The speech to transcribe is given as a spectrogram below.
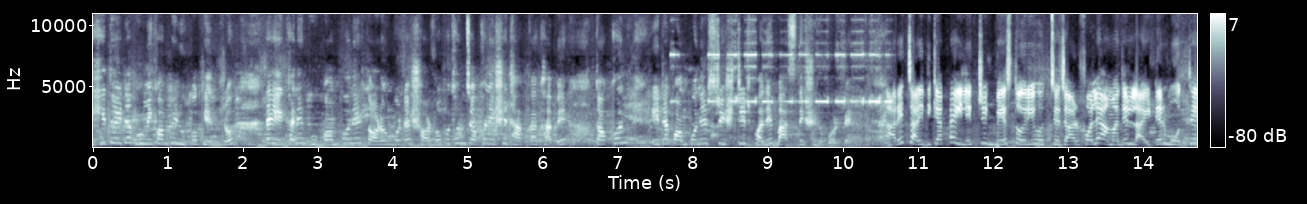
যেহেতু এটা ভূমিকম্পের উপকেন্দ্র তাই এখানে ভূকম্পনের তরঙ্গটা সর্বপ্রথম যখন এসে ধাক্কা খাবে তখন এটা কম্পনের সৃষ্টির ফলে বাঁচতে শুরু করবে। তারের চারিদিকে একটা ইলেকট্রিক বেস তৈরি হচ্ছে যার ফলে আমাদের লাইটের মধ্যে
